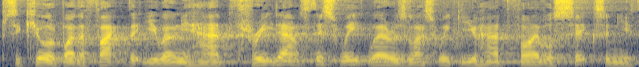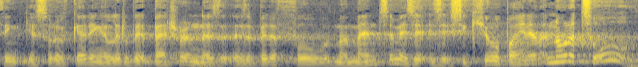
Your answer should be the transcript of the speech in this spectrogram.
secured by the fact that you only had three doubts this week, whereas last week you had five or six, and you think you're sort of getting a little bit better and there's a, there's a bit of forward momentum? Is it, is it secured by any of that? Not at all.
